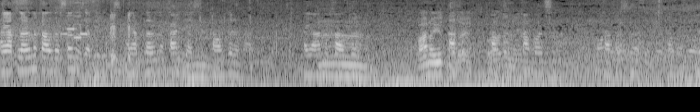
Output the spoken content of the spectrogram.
ayaklarını kaldırsanıza biriniz. Ayaklarını kan gelsin. Kaldırın abi. Ayağını kaldırın. Bana yutma da. Kafasını, kafasını, kafasını, kafasını.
